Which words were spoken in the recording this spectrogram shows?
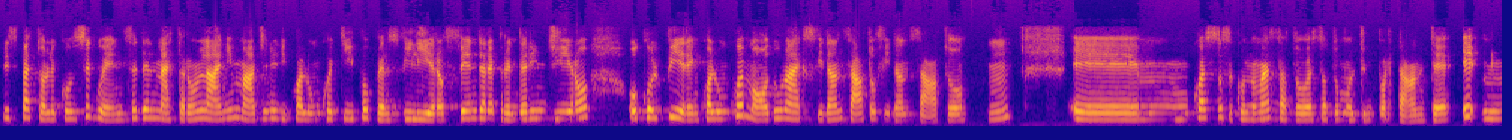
rispetto alle conseguenze del mettere online immagini di qualunque tipo per svilire, offendere, prendere in giro o colpire in qualunque modo una ex fidanzato o fidanzato. Mm? E, ehm, questo secondo me è stato, è stato molto importante. E mh, mm,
